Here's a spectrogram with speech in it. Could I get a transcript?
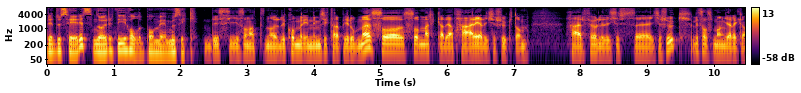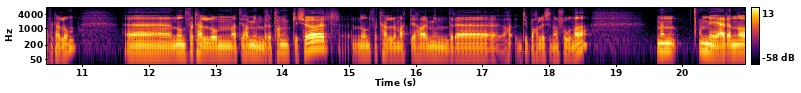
reduseres når de holder på med musikk. De sier sånn at når de kommer inn i musikkterapirommet, så, så merker de at her er det ikke sykdom. Her føler de ikke, ikke syk, litt sånn som Angelica forteller om. Eh, noen forteller om at de har mindre tankekjør. Noen forteller om at de har mindre type hallusinasjoner. Men mer enn å,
